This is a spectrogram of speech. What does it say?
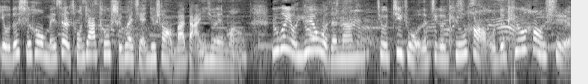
有的时候没事儿从家偷十块钱就上网吧打英雄联盟。如果有约我的呢，就记住我的这个 Q 号，我的 Q 号是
